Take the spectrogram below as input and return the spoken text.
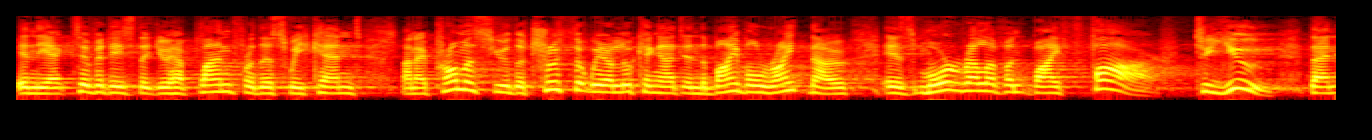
in the activities that you have planned for this weekend. And I promise you the truth that we are looking at in the Bible right now is more relevant by far to you than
